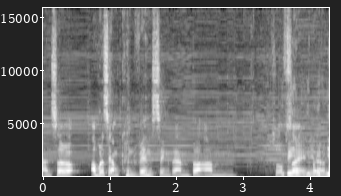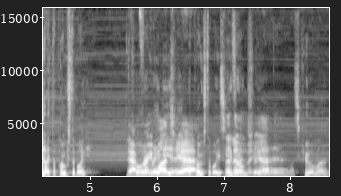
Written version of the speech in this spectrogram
and so I wouldn't say I'm convincing them, but I'm sort of saying, you you, know, like the poster boy? yeah, pretty maybe, much, yeah, yeah. The poster boy A little bit, yeah. yeah. yeah, that's cool, man.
